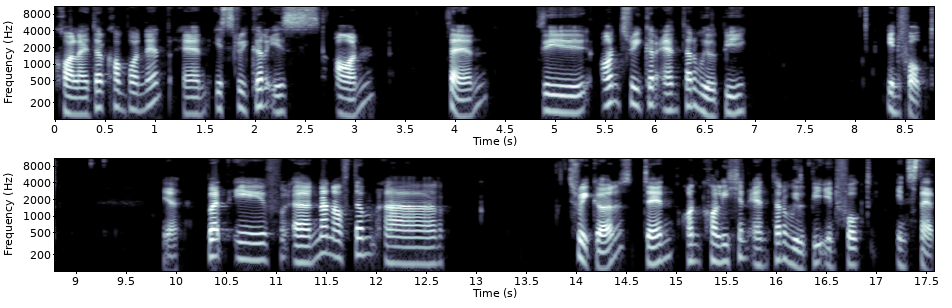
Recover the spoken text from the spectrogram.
collider component and its trigger is on then the on trigger enter will be invoked. Yeah. But if uh, none of them are triggers then on collision enter will be invoked instead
